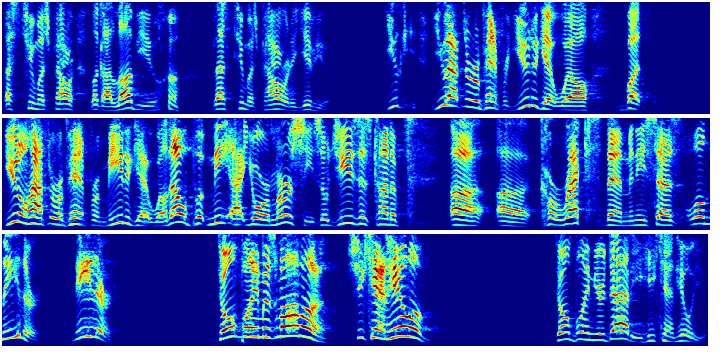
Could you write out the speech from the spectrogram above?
that's too much power. Look, I love you, but that's too much power to give you. You, you have to repent for you to get well, but you don't have to repent for me to get well. That will put me at your mercy. So Jesus kind of uh, uh, corrects them and he says, Well, neither, neither. Don't blame his mama. She can't heal him. Don't blame your daddy. He can't heal you.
